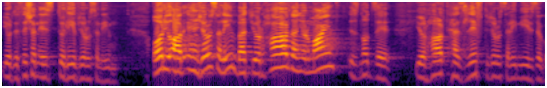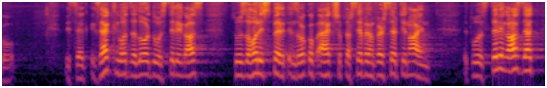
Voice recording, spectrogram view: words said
Your decision is to leave Jerusalem. Or you are in Jerusalem, but your heart and your mind is not there. Your heart has left Jerusalem years ago. It's exactly what the Lord was telling us through the Holy Spirit in the book of Acts, chapter 7 and verse 39. It was telling us that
